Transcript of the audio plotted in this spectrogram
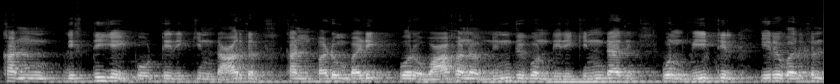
கண் திஷ்டியை போட்டிருக்கின்றார்கள். கண் படும்படி ஒரு வாகனம் நின்று கொண்டிருக்கின்றது. உன் வீட்டில் இருவர்கள்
